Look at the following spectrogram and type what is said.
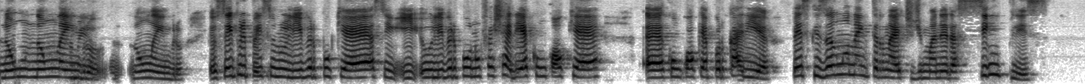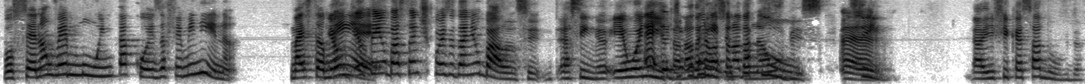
Não, não lembro, também. não lembro. Eu sempre penso no Liverpool que é assim, e o Liverpool não fecharia com qualquer é, com qualquer porcaria. Pesquisando na internet de maneira simples, você não vê muita coisa feminina. Mas também eu, é... eu, tenho bastante coisa da New Balance. Assim, eu, é, Anitta, é, nada relacionado a clubes. É. Sim. Aí fica essa dúvida.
